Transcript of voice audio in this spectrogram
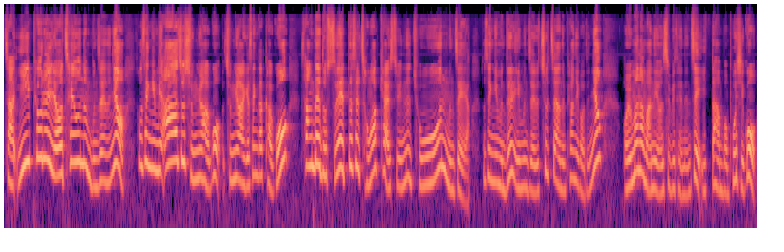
자, 이 표를요, 채우는 문제는요, 선생님이 아주 중요하고, 중요하게 생각하고, 상대 도수의 뜻을 정확히 알 수 있는 좋은 문제예요. 선생님은 늘 이 문제를 출제하는 편이거든요. 얼마나 많이 연습이 되는지 이따 한번 보시고,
